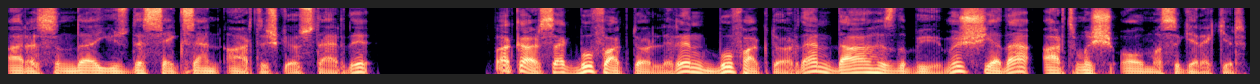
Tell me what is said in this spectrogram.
arasında yüzde 80 artış gösterdi? Bakarsak bu faktörlerin bu faktörden daha hızlı büyümüş ya da artmış olması gerekir.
